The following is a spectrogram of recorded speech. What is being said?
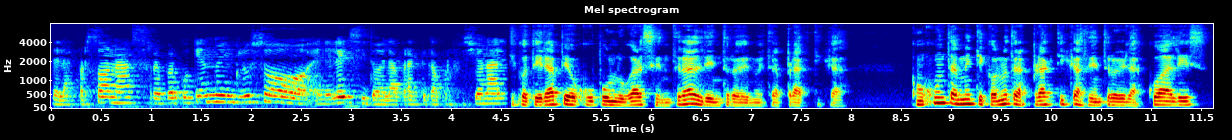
de las personas, repercutiendo incluso en el éxito de la práctica profesional. La psicoterapia ocupa un lugar central dentro de nuestra práctica, conjuntamente con otras prácticas dentro de las cuales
